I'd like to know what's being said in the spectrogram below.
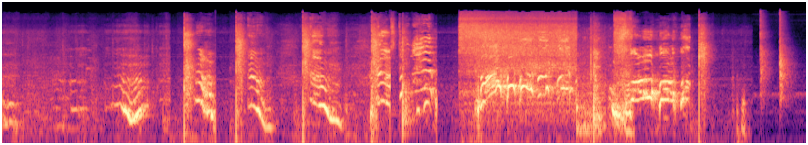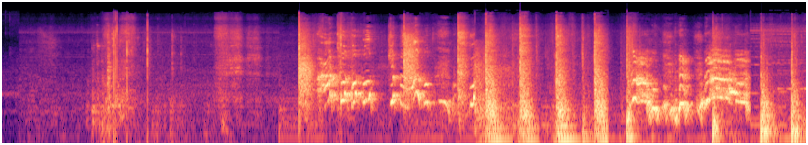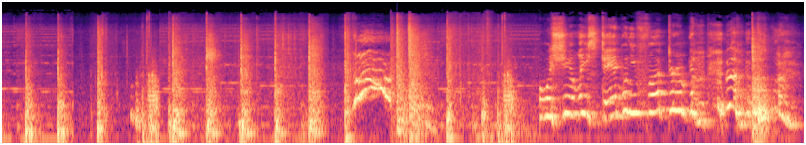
Oh! Was she at least dead when you fucked her?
